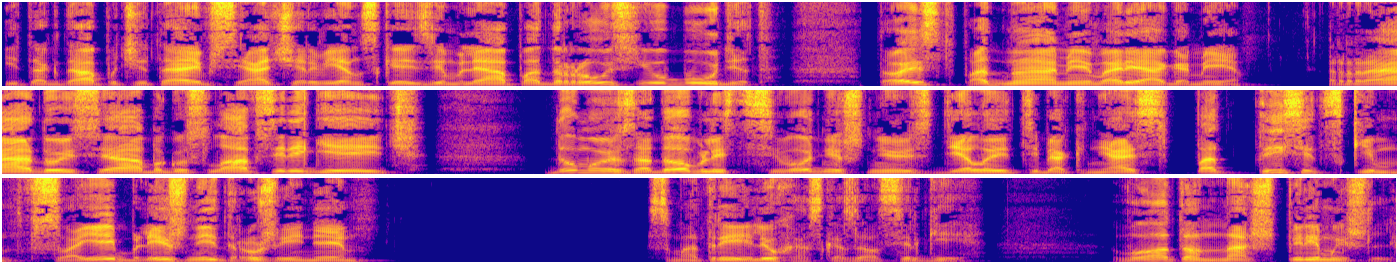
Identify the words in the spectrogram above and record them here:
И тогда, почитай, вся червенская земля под Русью будет, то есть под нами, варягами. Радуйся, Богуслав Серегеич!» Думаю, за доблесть сегодняшнюю сделает тебя князь под Тысяцким в своей ближней дружине. «Смотри, Илюха», — сказал Сергей, — «вот он наш перемышль».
